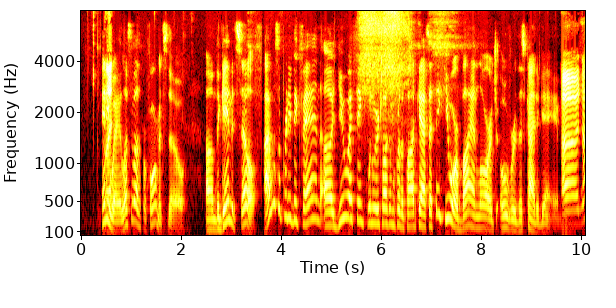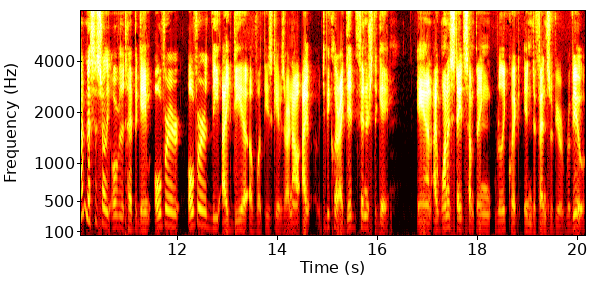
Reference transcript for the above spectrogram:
Anyway, less about the performance though. Um, the game itself, I was a pretty big fan. Uh, you, I think, when we were talking before the podcast, I think you are by and large over this kind of game. Uh, not necessarily over the type of game, over over the idea of what these games are. Now, I to be clear, I did finish the game, and I want to state something really quick in defense of your review.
